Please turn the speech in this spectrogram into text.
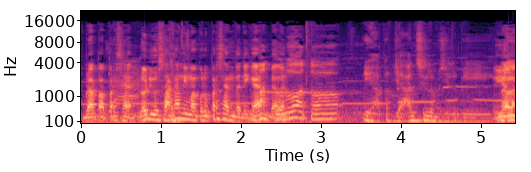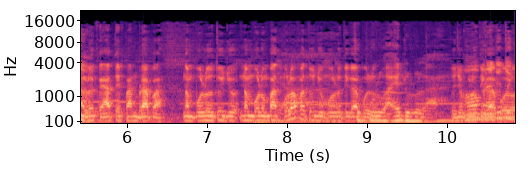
Berapa persen? Lo diusahakan 50 persen tadi kan 40 balance? atau Iya kerjaan sih lo mesti lebih Iya lah, lo kreatif kan berapa? 60 7 60 40 apa 70 30? 70 aja dulu lah 70 Oh, berarti 70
